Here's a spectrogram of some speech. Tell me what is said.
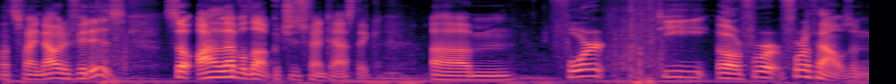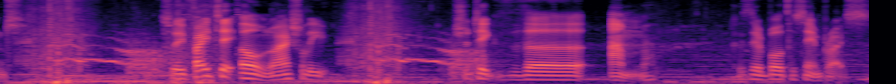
let's find out if it is. So I leveled up, which is fantastic. Um, 40 or 4 4,000. So if I take, oh no, actually, should take the am because they're both the same price.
